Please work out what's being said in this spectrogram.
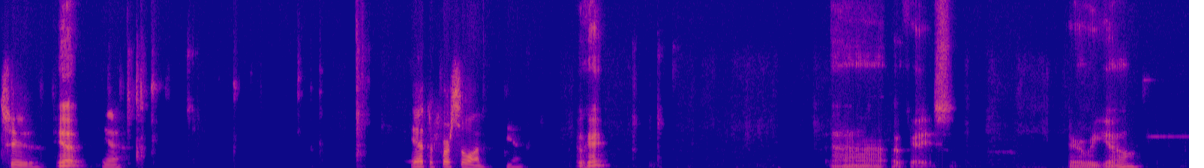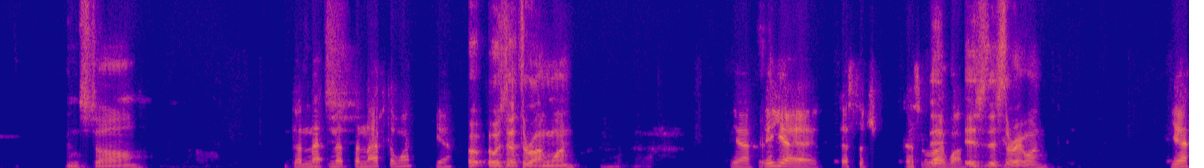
to, yep, yeah, the first one, yeah. okay. Uh, okay. so There we go. Install. The ne- ne- It's- the next one, yeah, Oh, oh, is that the wrong one? yeah, yeah, yeah, yeah, that's the, that's the I- right one. Is this the right one? Yeah,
